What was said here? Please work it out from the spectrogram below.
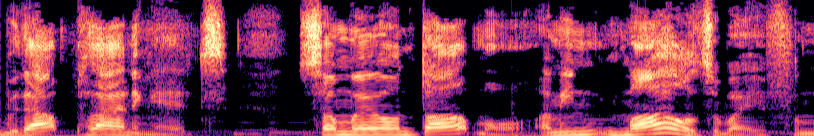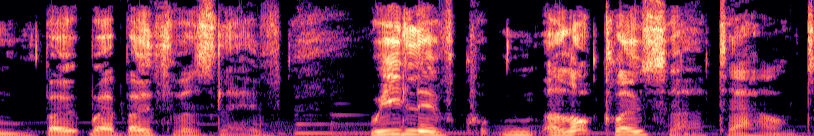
without planning it somewhere on Dartmoor? I mean, miles away from bo- where both of us live. We live a lot closer to Hound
